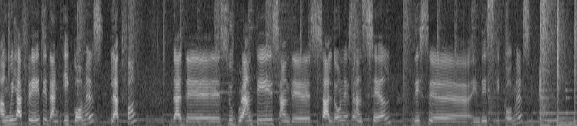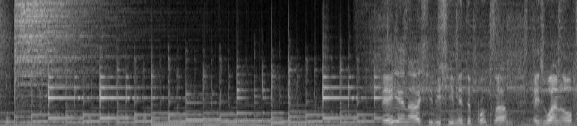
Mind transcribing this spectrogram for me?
And we have created an e-commerce platform that the sub-grantees and the salt can sell this, uh, in this e-commerce. The ENI CBC MED program is one of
